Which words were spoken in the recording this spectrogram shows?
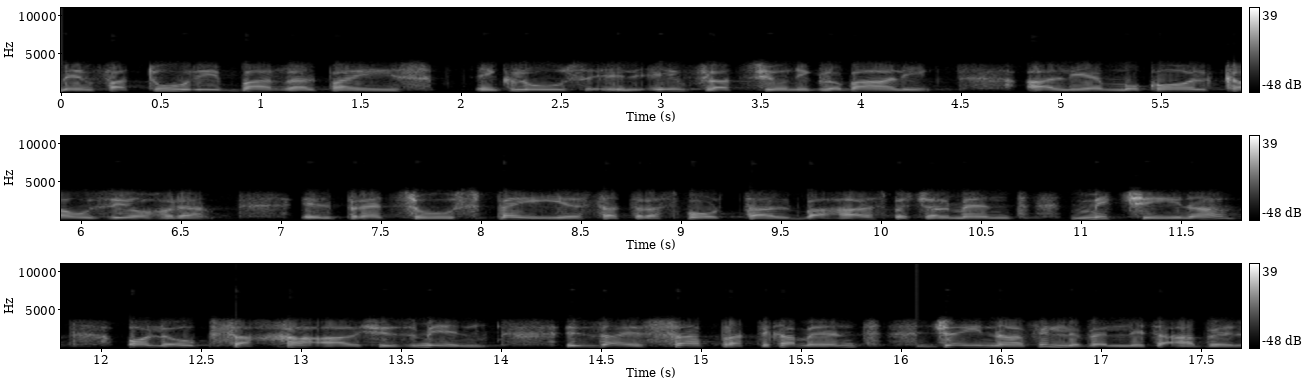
minn fatturi barra l-pajjiż, inkluż l-inflazzjoni globali, qal li hemm ukoll kawżi oħra. Il-prezz u spejjeż tat-trasport tal-baħar, speċjalment miċ-Ċina, għolew b'saħħa għal xi żmien, iżda issa prattikament ġejna fil-livelli ta' qabel.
